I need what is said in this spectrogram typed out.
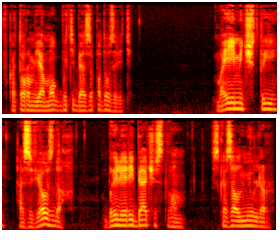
в котором я мог бы тебя заподозрить. Мои мечты о звездах были ребячеством», — сказал Мюллер.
